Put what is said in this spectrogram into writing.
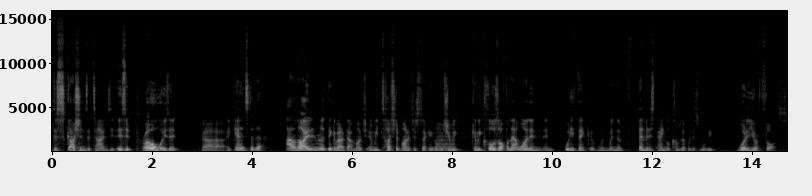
discussions at times. Is it pro? Is it uh, against? I don't know. I didn't really think about it that much, and we touched upon it just a second ago. But should we? Can we close off on that one? And, and what do you think uh, when when the feminist angle comes up with this movie? What are your thoughts?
